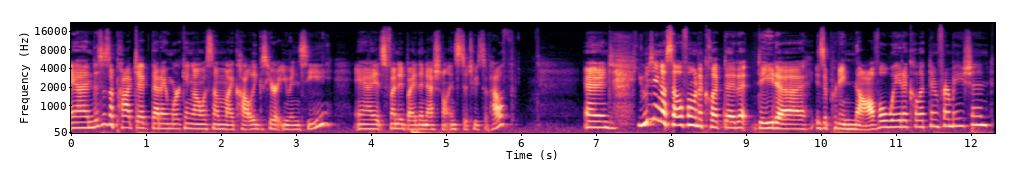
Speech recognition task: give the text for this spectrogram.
And this is a project that I'm working on with some of my colleagues here at UNC, and it's funded by the National Institutes of Health. And using a cell phone to collect data is a pretty novel way to collect information.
